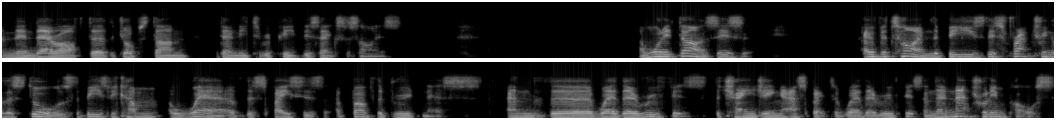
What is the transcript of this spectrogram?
and then thereafter the job's done. You don't need to repeat this exercise. And what it does is over time, the bees, this fracturing of the stores, the bees become aware of the spaces above the brood nest and the where their roof is, the changing aspect of where their roof is. And their natural impulse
